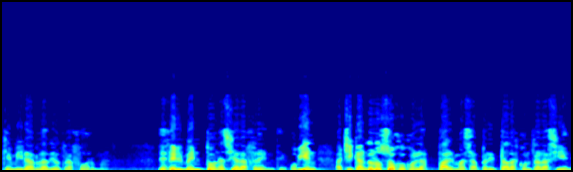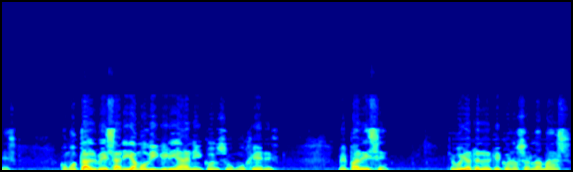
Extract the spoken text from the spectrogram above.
que mirarla de otra forma desde el mentón hacia la frente, o bien achicando los ojos con las palmas apretadas contra las sienes, como tal vez haría Modigliani con sus mujeres. Me parece que voy a tener que conocerla más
